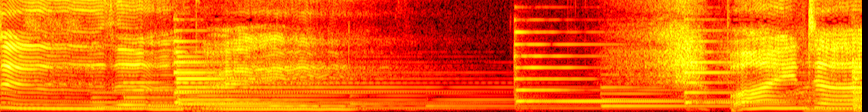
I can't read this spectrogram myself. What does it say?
into the grave. Bind us.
